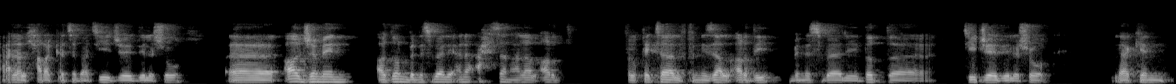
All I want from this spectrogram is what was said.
على الحركة تبع تي جي ديلاشو آه، الجيمين أظن بالنسبة لي أنا أحسن على الأرض في القتال في النزال الأرضي بالنسبة لي ضد تي جي ديلاشو لكن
